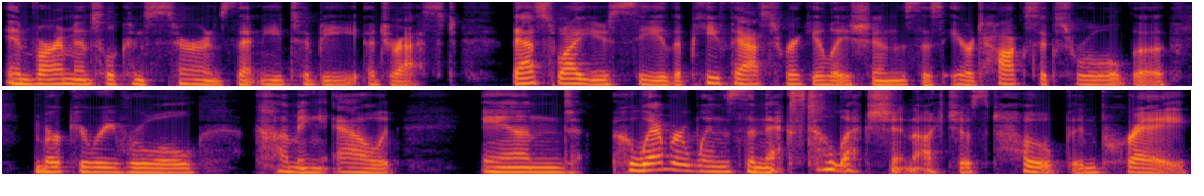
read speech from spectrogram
environmental concerns that need to be addressed. That's why you see the PFAS regulations, this air toxics rule, the mercury rule coming out. And whoever wins the next election, I just hope and pray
